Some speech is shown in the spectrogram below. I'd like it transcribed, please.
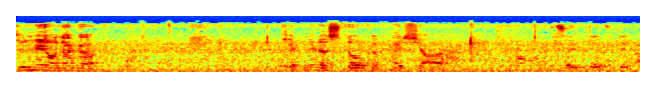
是没有那个前面的 stock 太小了，所以就对吧？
